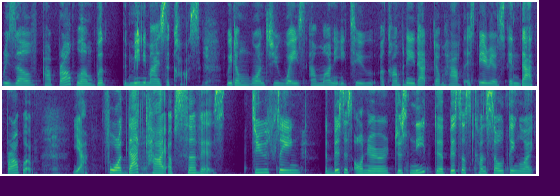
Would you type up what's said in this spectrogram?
resolve our problem with the minimize the cost. Yeah. We don't want to waste our money to a company that don't have the experience in that problem. Yeah. Yeah. For that kind of service, do you think the business owner just need the business consulting like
